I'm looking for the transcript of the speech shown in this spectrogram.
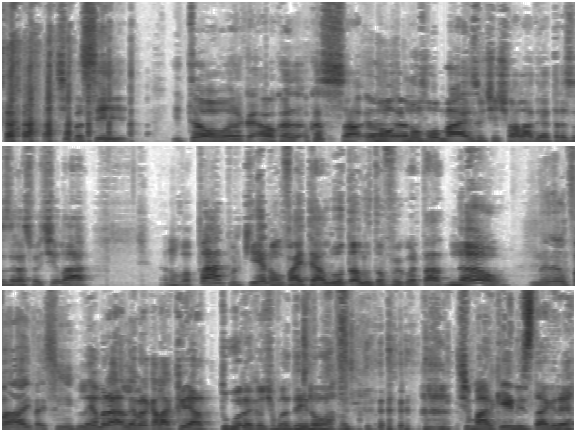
tipo assim, então, amor, alcança, eu, não, eu não vou mais, eu tinha te falado, eu ia trazer os negócios pra ti lá. Eu não vou, pá, por quê? Não vai ter a luta? A luta foi cortada? Não! Não, vai, vai sim. Lembra, lembra aquela criatura que eu te mandei no. te marquei no Instagram?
